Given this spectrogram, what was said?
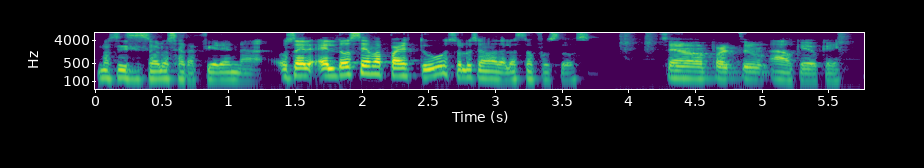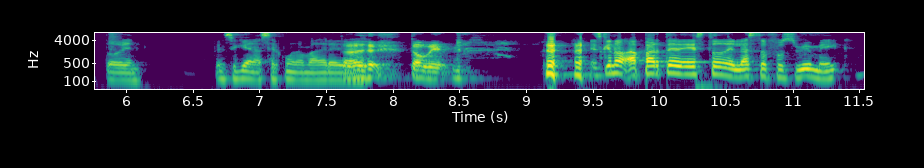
No sé si solo se refieren a... O sea, ¿el 2 se llama Part 2 o solo se llama The Last of Us 2? Se llama Part 2. Ah, ok, ok. Todo bien. Pensé que iban a hacer como una madre de... Todo bien. Es que no, aparte de esto de Last of Us Remake,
